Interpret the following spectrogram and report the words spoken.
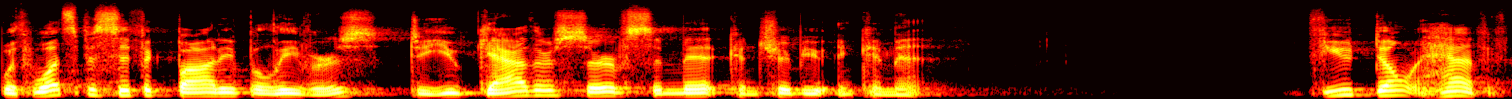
With what specific body of believers do you gather, serve, submit, contribute, and commit? If you don't have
